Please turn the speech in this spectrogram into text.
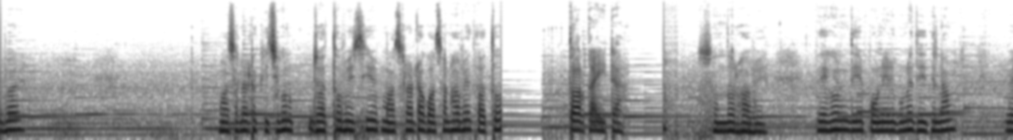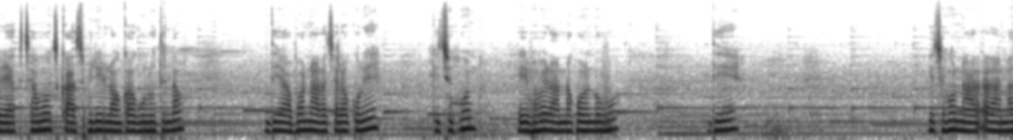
এবার মশলাটা কিছুক্ষণ যত বেশি মশলাটা কষানো হবে তত তরকারিটা। সুন্দর হবে। দেখুন দিয়ে পনিরগুলো দিয়ে দিলাম। এবার এক চামচ কাশ্মীরি লঙ্কা গুঁড়ো দিলাম। দিয়ে আবার নাড়াচাড়া করে কিছুক্ষণ এইভাবে রান্না করে নেব। দিয়ে কিছুক্ষণ রান্না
